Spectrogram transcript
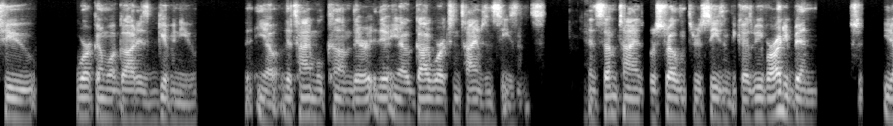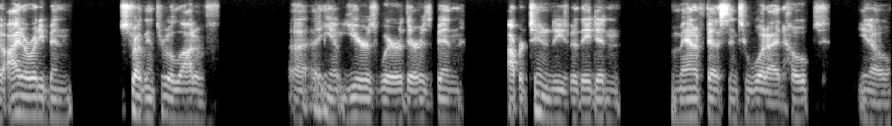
to work on what God has given you. You know, the time will come. There, there you know, God works in times and seasons, and sometimes we're struggling through a season because we've already been, you know, I'd already been struggling through a lot of, uh, you know, years where there has been opportunities, but they didn't manifest into what I'd hoped, you know,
